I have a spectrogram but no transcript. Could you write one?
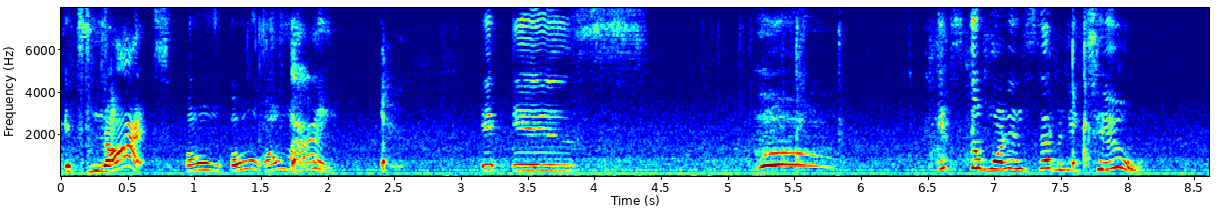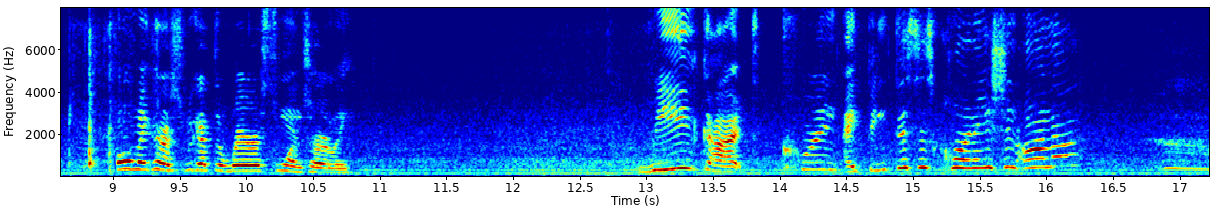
It's not. Oh, oh, oh my. It is. it's the one in 72. Oh my gosh, we got the rarest one, Charlie. We got, coron- I think this is Coronation Anna.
